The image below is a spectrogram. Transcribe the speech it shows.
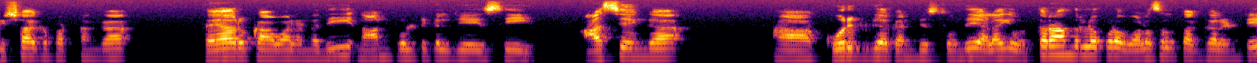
విశాఖపట్నంగా తయారు కావాలన్నది నాన్ పొలిటికల్ జేఏసీ ఆశయంగా ఆ, కోరికగా కనిపిస్తుంది. అలాగే ఉత్తరాంధ్రలో కూడా వలసలు తగ్గాలంటే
